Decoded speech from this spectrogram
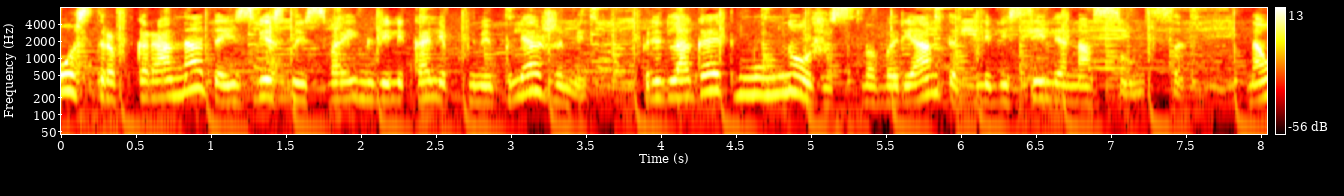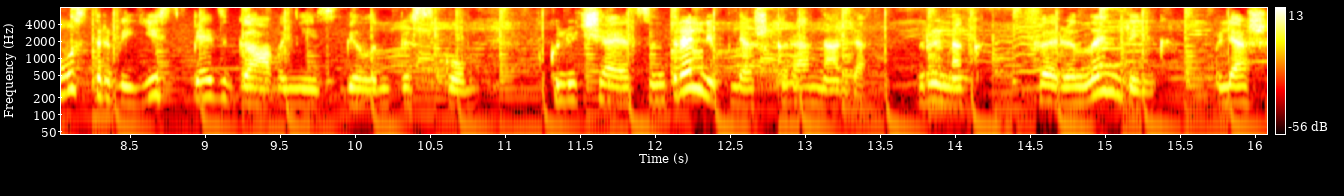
Остров Коронадо, известный своими великолепными пляжами, предлагает множество вариантов для веселья на солнце. На острове есть пять гаваней с белым песком, включая центральный пляж Коронадо, рынок Ферри Лендинг, пляж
